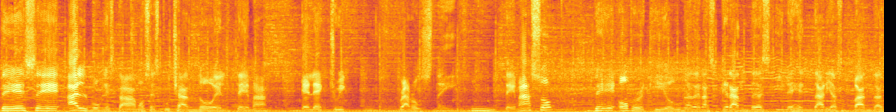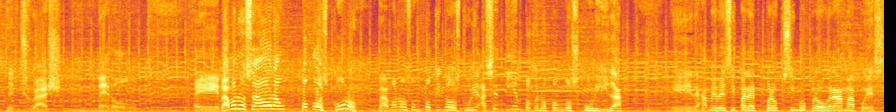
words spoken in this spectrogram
de ese álbum estábamos escuchando el tema Electric Rattlesnake, un temazo de Overkill, una de las grandes y legendarias bandas de thrash metal. Eh, vámonos ahora un poco oscuro, vámonos un poquito de oscuridad. Hace tiempo que no pongo oscuridad. Eh, déjame ver si para el próximo programa pues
